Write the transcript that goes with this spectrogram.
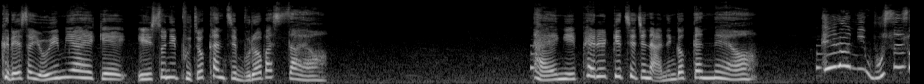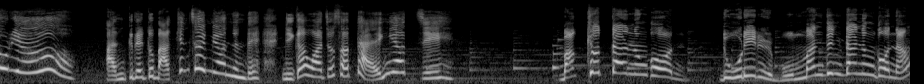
그래서 요이미아에게 일손이 부족한지 물어봤어요. 다행히 폐를 끼치진 않은 것 같네요. 폐라니 무슨 소리야? 안 그래도 막힌 삶이었는데 네가 와줘서 다행이었지. 막혔다는 건 놀이를 못 만든다는 거나?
